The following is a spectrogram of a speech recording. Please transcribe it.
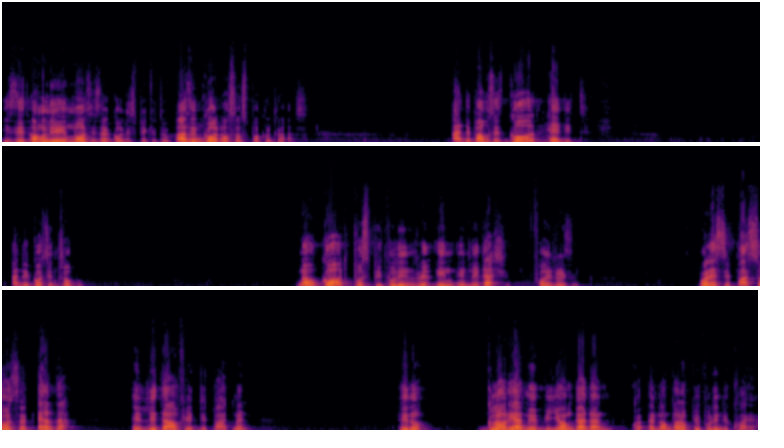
is it only Moses that God is speaking to? Hasn't God also spoken to us? And the Bible says God heard it. And they got in trouble. No, God puts people in, in, in leadership for a reason. Whether it's a pastor, it's an elder, a leader of your department. You know, Gloria may be younger than a number of people in the choir.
